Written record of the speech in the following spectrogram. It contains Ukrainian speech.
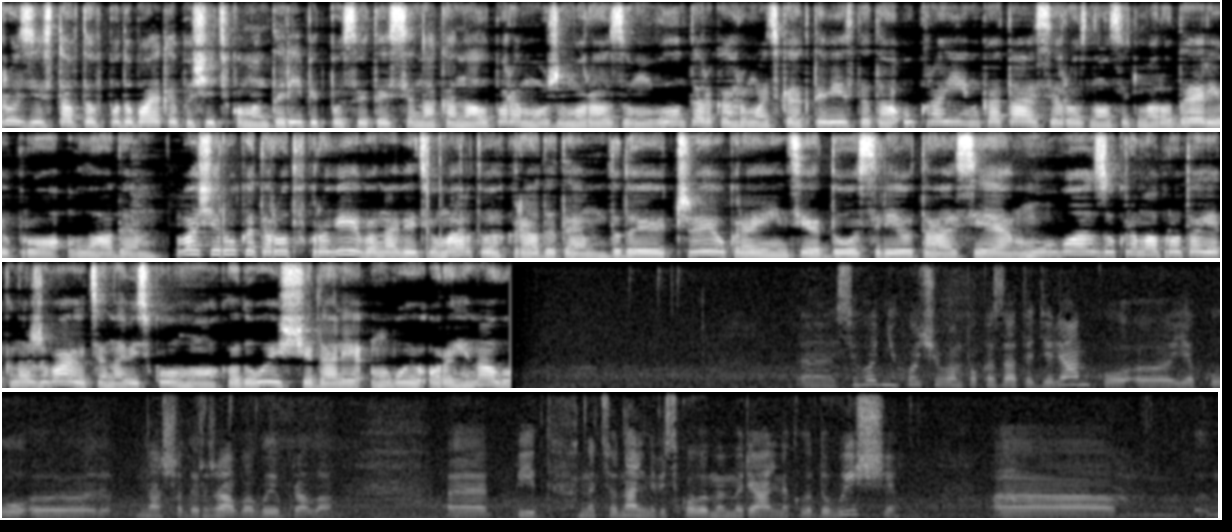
Друзі, ставте вподобайки, пишіть коментарі, підписуйтесь на канал. Переможемо разом. Волонтерка, громадська активістка та українка Тася розносить мародерів про влади. Ваші руки та рот в крові. Ви навіть у мертвих крадете, додаючи українці до слів Тасі. Мова, зокрема, про те, як наживаються на військовому кладовищі. Далі мовою оригіналу. Е, Сьогодні хочу вам показати ділянку, е, яку е, наша держава вибрала під національне військове меморіальне кладовище. Е,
